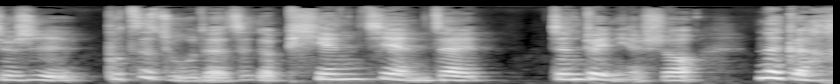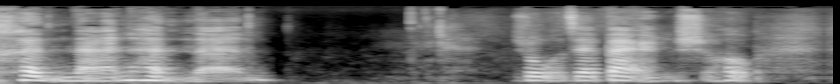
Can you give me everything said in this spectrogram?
就是不自主的这个偏见在针对你的时候。那个很难很难。说我在拜耳的时候，那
